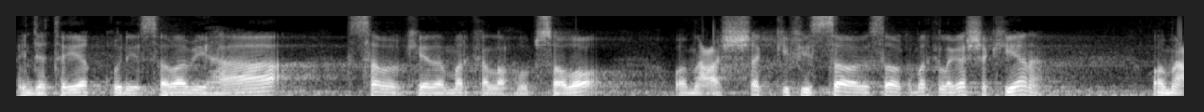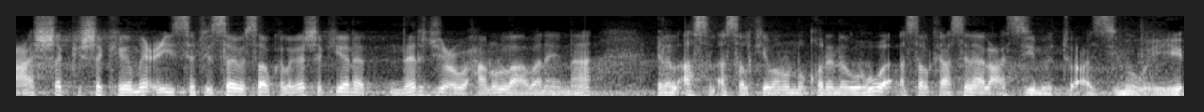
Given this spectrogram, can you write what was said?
cinda tayaquni sababihaa sababkeeda marka la hubsado wa maca ashaki fi sababi sababka marka laga shakiyana wa maca shaki shakiga maciisa fi sababi sababka laga shakiyana narjicu waxaan u laabanaynaa ila alasl asalkii baan u noqonayna wahuwa asalkaasina alcasiimatu casiimo weeye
